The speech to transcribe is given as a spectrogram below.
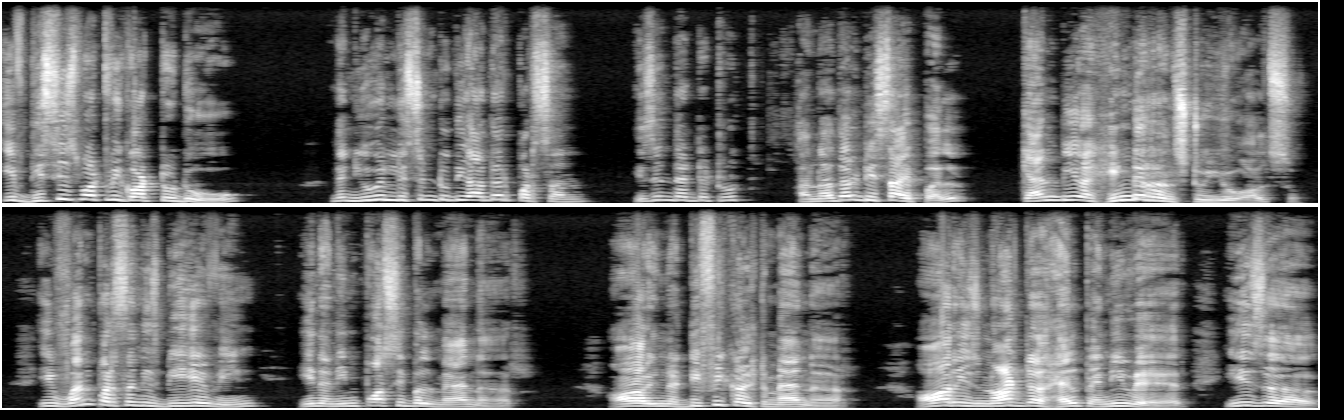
If this is what we got to do, then you will listen to the other person. Isn't that the truth? Another disciple can be a hindrance to you also. If one person is behaving in an impossible manner or in a difficult manner or is not a help anywhere, is a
